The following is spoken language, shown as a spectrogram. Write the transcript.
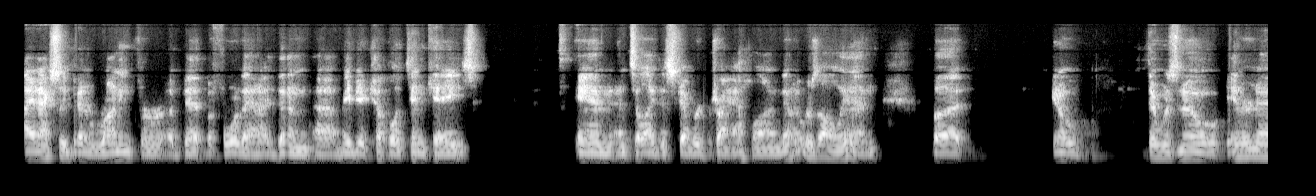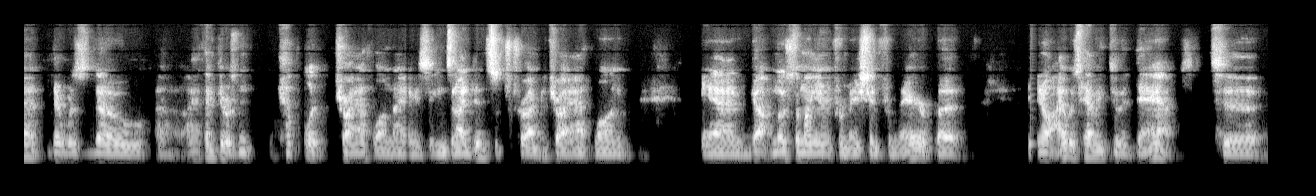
I had actually been running for a bit before that. I'd done uh, maybe a couple of 10Ks and until I discovered triathlon, then I was all in. But, you know, there was no internet. There was no, uh, I think there was a couple of triathlon magazines, and I did subscribe to triathlon and got most of my information from there. But, you know, I was having to adapt to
